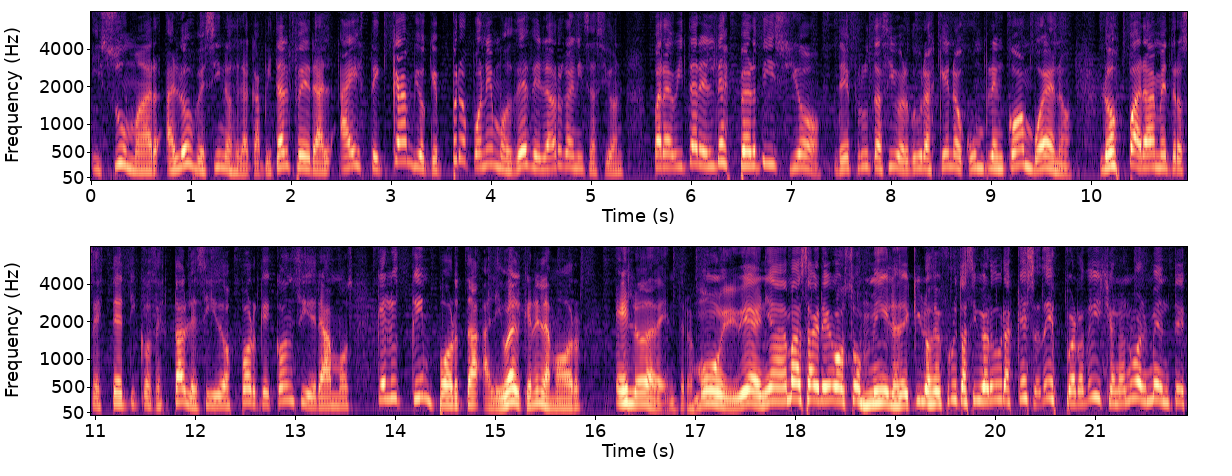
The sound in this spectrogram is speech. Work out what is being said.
y sumar a los vecinos de la capital federal a este cambio que proponemos desde la organización para evitar el desperdicio de frutas y verduras que no cumplen con, bueno, los parámetros estéticos establecidos porque consideramos que lo que importa, al igual que en el amor, es lo de adentro. Muy bien, y además agregó esos miles de kilos de frutas y verduras que se desperdician anualmente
